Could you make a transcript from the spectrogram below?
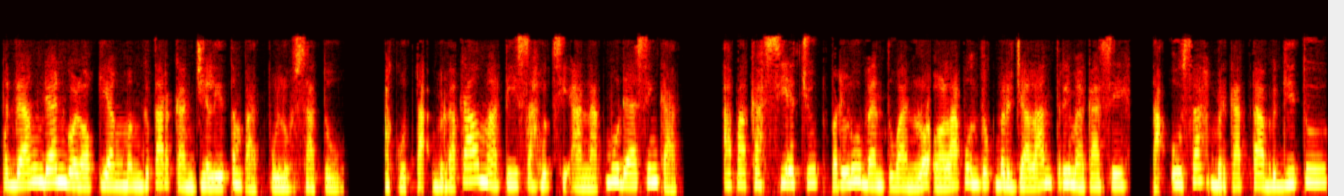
pedang dan golok yang menggetarkan jilid 41. Aku tak berakal mati sahut si anak muda singkat. Apakah si Ecu perlu bantuan Lo Olap untuk berjalan terima kasih, tak usah berkata begitu,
